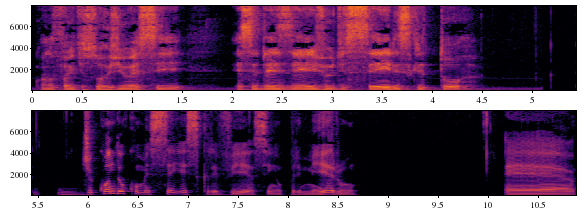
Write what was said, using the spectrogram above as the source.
Quando foi que surgiu esse esse desejo de ser escritor? De quando eu comecei a escrever, assim, o primeiro é...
